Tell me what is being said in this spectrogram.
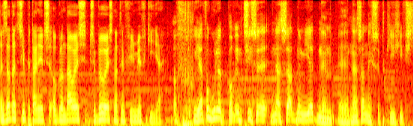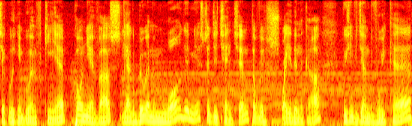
zadać ci pytanie, czy oglądałeś, czy byłeś na tym filmie w kinie? Uff, Ja w ogóle powiem ci, że na żadnym jednym, e, na żadnych szybkich i wściekłych nie byłem w kinie, ponieważ jak byłem młodym jeszcze dziecięciem, to wyszła jedynka, Oscar później widziałem dwójkę,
